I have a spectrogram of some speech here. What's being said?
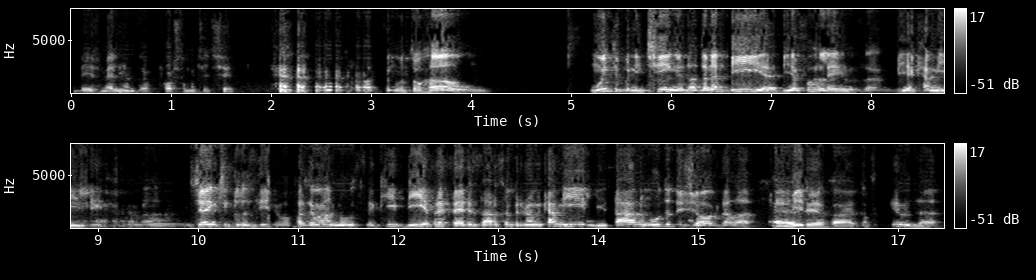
beijo, minha linda. Gosto muito de ti. Próximo torrão muito bonitinho da dona Bia, Bia Forlenza, Bia Camille. Ela... Gente, inclusive, eu vou fazer um anúncio aqui. Bia prefere usar o sobrenome Camille, tá? No mundo dos jogos ela é verdade. Forlenza,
